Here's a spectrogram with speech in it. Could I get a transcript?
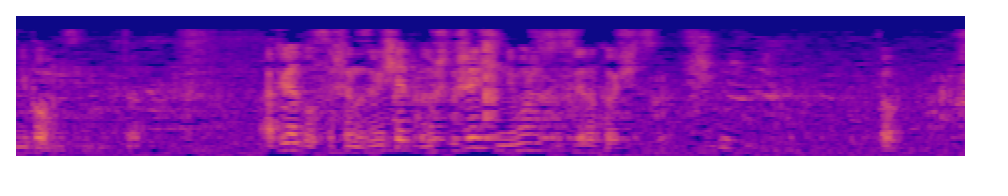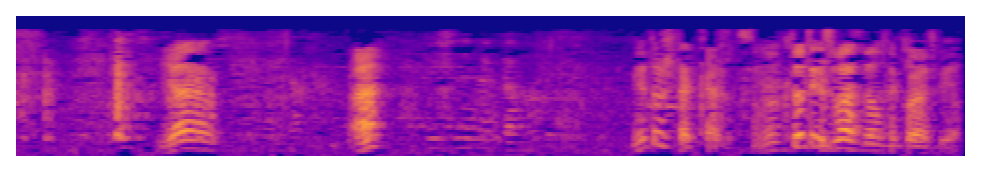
Не помните кто. Ответ был совершенно замечательный, потому что женщина не может сосредоточиться. То. Я... А? Мне тоже так кажется. Ну, кто-то из вас дал такой ответ.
